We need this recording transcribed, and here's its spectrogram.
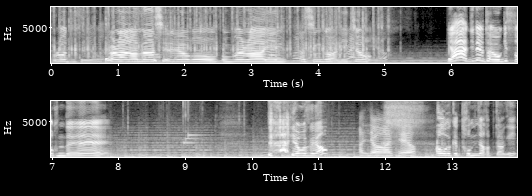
풀어주세요 저랑 안 하시려고 오프라인 하신 거 아니죠? 야 니네 다 여기 있어 근데 여보세요? 안녕하세요. 아 왜 이렇게 덥냐 갑자기?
